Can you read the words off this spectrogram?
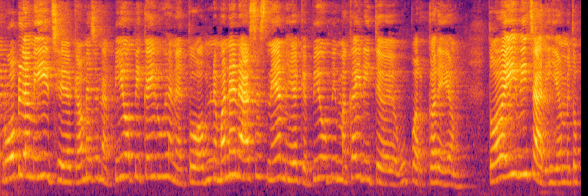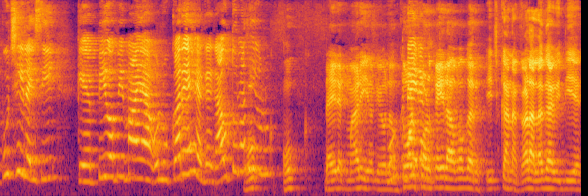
પ્રોબ્લેમ ઈ છે કે અમે છે ને પીઓપી કર્યું છે ને તો અમને મને ને આશીષ ને એમ છે કે પીઓપી માં કઈ રીતે ઉપર કરે એમ. તો હવે એ વિચારી અમે તો પૂછી લઈશી કે પીઓપી માં અહીંયા ઓલું કરે છે કે આવતું નથી ઓલું? હુક. ડાયરેક્ટ મારી શકે ઓલો તોડફોડ કર્યા વગર હિંચકાના કળા લગાવી દઈએ.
